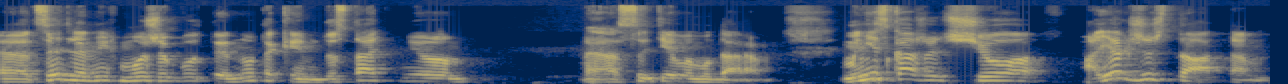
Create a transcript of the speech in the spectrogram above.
Е, Це для них може бути ну таким достатньо суттєвим ударом. Мені скажуть, що а як же ж так там?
